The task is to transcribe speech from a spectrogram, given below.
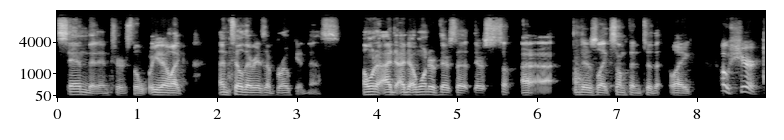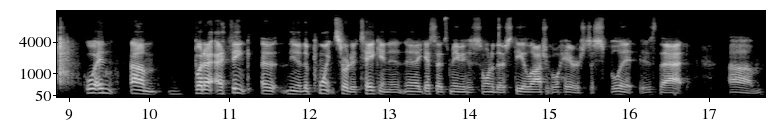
sin that enters the you know like until there is a brokenness i wonder i, I wonder if there's a there's some uh, there's like something to the like Oh, sure. Well, and um, but I, I think uh, you know the point sort of taken, and, and I guess that's maybe just one of those theological hairs to split is that um,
